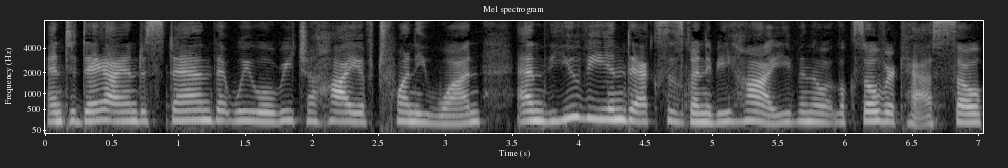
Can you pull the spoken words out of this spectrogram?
And today I understand that we will reach a high of 21. And the UV index is going to be high, even though it looks overcast. So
